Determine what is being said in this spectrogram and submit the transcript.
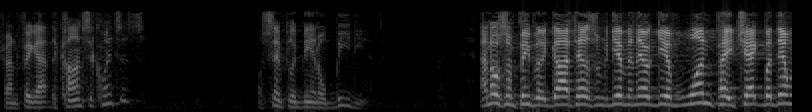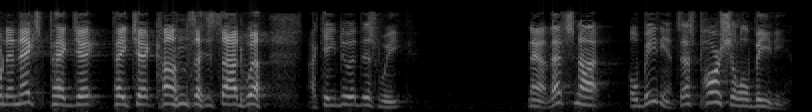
Trying to figure out the consequences? Or simply being obedient? I know some people that God tells them to give, and they'll give one paycheck, but then when the next paycheck, paycheck comes, they decide, well, I can't do it this week. Now, that's not obedience, that's partial obedience.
